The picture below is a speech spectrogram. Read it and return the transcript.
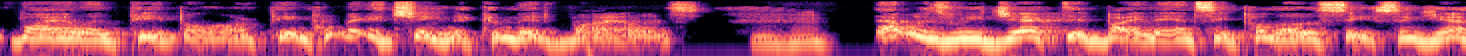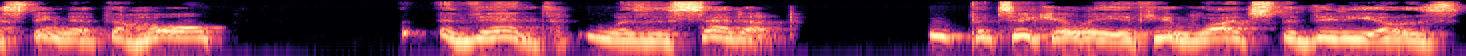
violent people or people itching to commit violence. Mm-hmm. That was rejected by Nancy Pelosi, suggesting that the whole event was a setup particularly if you watch the videos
